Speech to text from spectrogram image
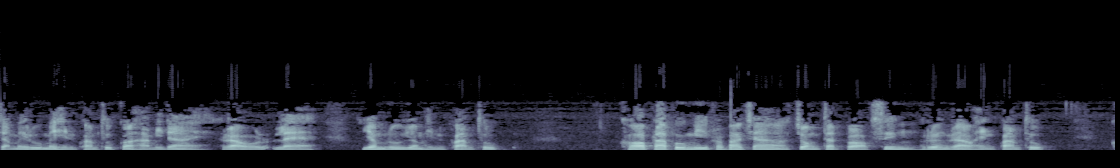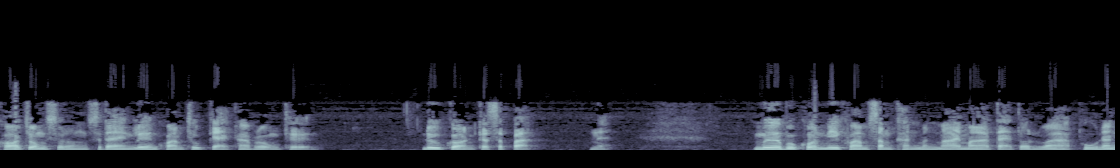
จะไม่รู้ไม่เห็นความทุกข์ก็หาไม่ได้ เราแลย่อมรู้ย่อมเห็นความทุกข์ ขอพระผู้มีพระภาคเจ้าจงตัดบอกซึ่งเรื่องราวแห่งความทุกข์ ขอจงทรงแสดงเรื่องความทุกข์แก่ข้าพระองค์เถิดดูก่อนกัสปะนะเมื่อบุคคลมีความสำคัญมั่นหมายมาแต่ต้นว่าผู้นั้น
